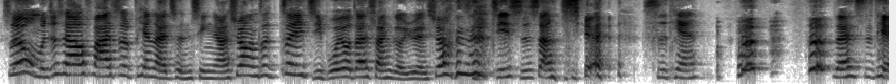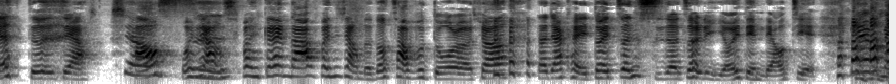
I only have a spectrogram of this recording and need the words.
所以我们就是要发这篇来澄清啊！希望这这一集不会又在三个月，希望是及时上线四天。对，四天就是这样。好，我想分跟大家分享的都差不多了，希望大家可以对真实的这里有一点了解。因为美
